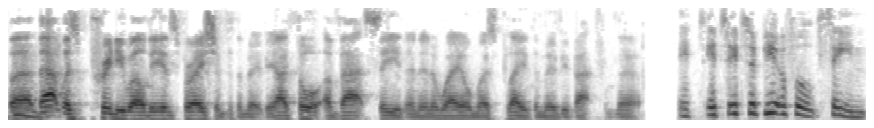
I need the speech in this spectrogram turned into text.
But hmm. that was pretty well the inspiration for the movie. I thought of that scene and in a way almost played the movie back from there. it's it's it's a beautiful scene.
